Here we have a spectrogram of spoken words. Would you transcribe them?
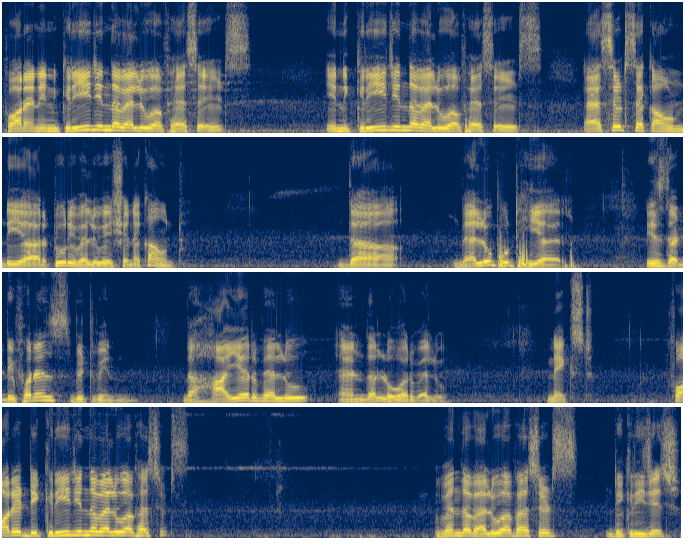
for an increase in the value of assets increase in the value of assets assets account dr to revaluation account. The value put here is the difference between the higher value and the lower value Next, for a decrease in the value of assets, when the value of assets decreases,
